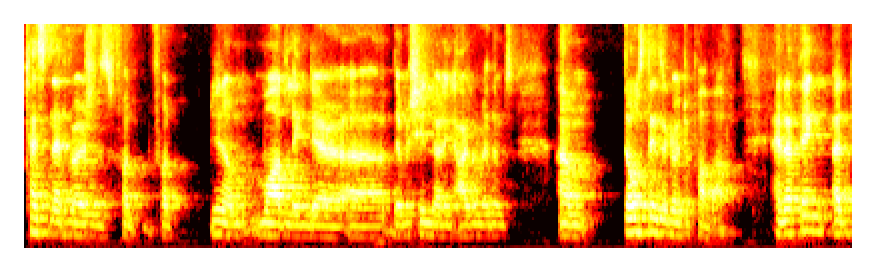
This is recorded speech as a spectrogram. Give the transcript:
testnet versions for for you know modeling their uh, their machine learning algorithms. Um, those things are going to pop up, and I think at,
